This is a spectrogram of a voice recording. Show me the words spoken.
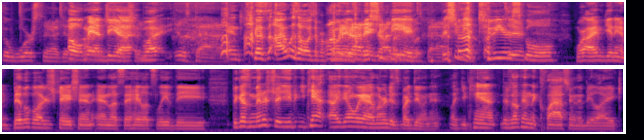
the worst thing I did. Oh, in man, higher the, uh, what- It was bad. and because I was always a proponent, of this should be a it was bad. this should be a two year school where I'm getting a biblical education, and let's say, hey, let's leave the because ministry you, you can't. I, the only way I learned is by doing it. Like you can't. There's nothing in the classroom that'd be like.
